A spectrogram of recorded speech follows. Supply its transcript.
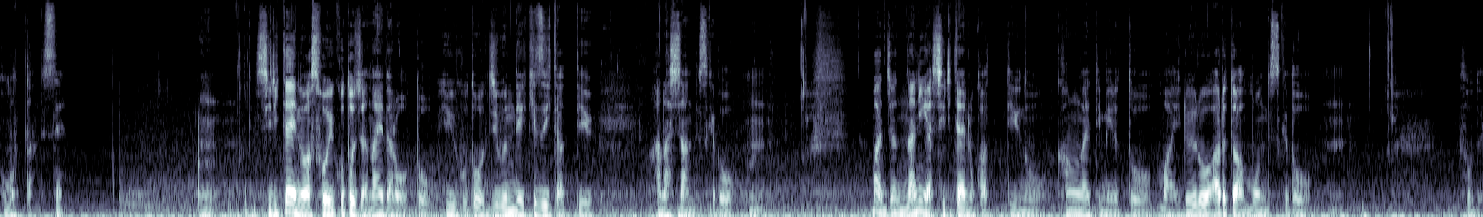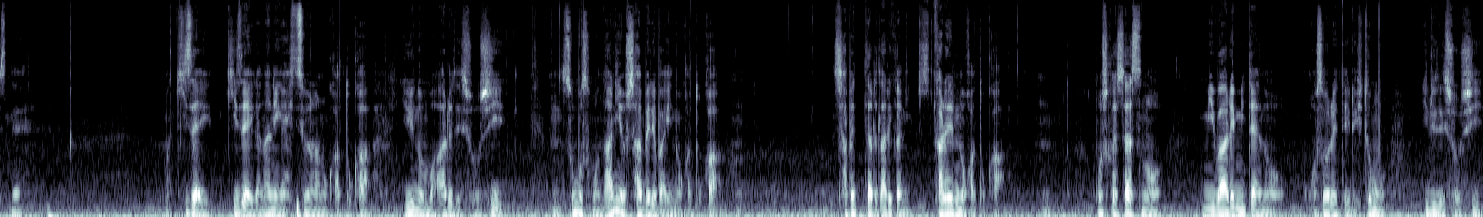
思ったんですね。うん、知りたいのはそういうことじゃないだろうということを自分で気づいたっていう話なんですけど、うん、まあじゃあ何が知りたいのかっていうのを考えてみるといろいろあるとは思うんですけど、うん、そうですね、まあ、機材機材が何が必要なのかとかいうのもあるでしょうし、うん、そもそも何を喋ればいいのかとか喋、うん、ったら誰かに聞かれるのかとか、うん、もしかしたらその見バレみたいのを恐れている人もいるでしょうし、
